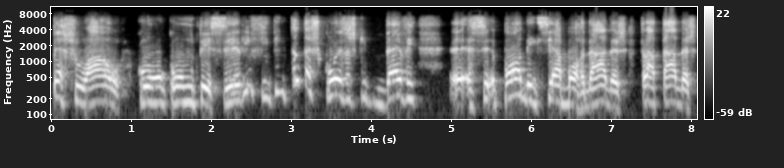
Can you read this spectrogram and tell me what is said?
pessoal com, com um terceiro, enfim, tem tantas coisas que devem, é, se, podem ser abordadas, tratadas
